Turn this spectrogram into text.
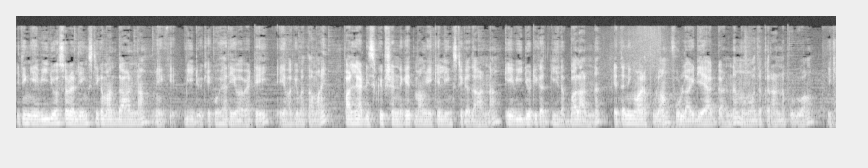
ඉතින් ඒ වීඩියෝස්වල ලින්ක්ස් ටික මන්දාන්න මේක වීඩියෝ එකෙ කොහැරව වැටේ ඒවගේම තමයි පල්ල ඩිස්ක්‍රපෂන් එකෙත් මං එක ලින්ක්ස් ටික දාන්න ඒ වීඩියෝ ටිකත් ගිහිල බලන්න. එතනින් වාට පුළන් ෆුල් අයිඩියක් ගන්න. මොනවද කරන්න පුළුවන්? එක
